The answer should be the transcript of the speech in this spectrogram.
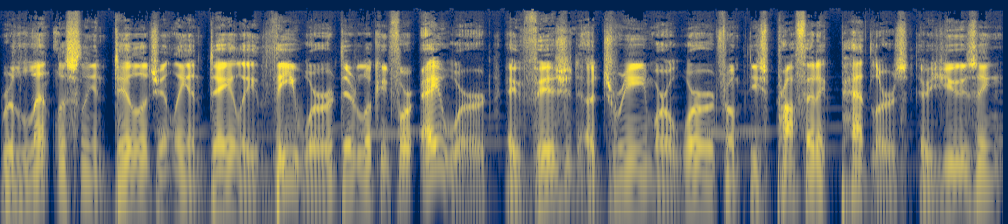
relentlessly and diligently and daily the word. They're looking for a word, a vision, a dream, or a word from these prophetic peddlers. They're using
